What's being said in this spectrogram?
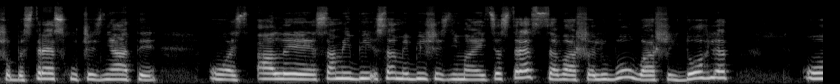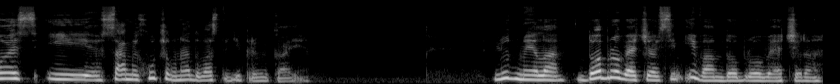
щоб стрес хоче зняти. Ось, але саме, саме більше знімається стрес, це ваша любов, ваш догляд. Ось, і саме худше вона до вас тоді привикає. Людмила, доброго вечора всім і вам доброго вечора.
